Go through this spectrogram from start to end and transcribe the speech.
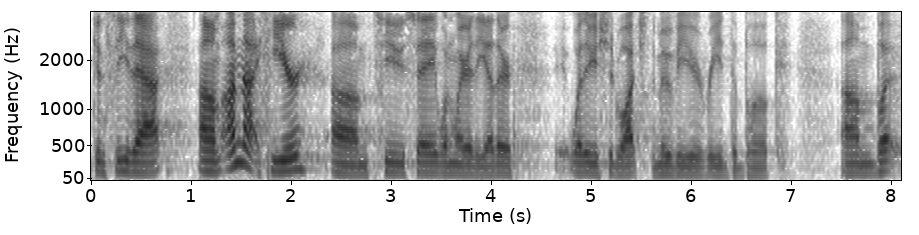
can see that. Um, I'm not here um, to say one way or the other whether you should watch the movie or read the book. Um, but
